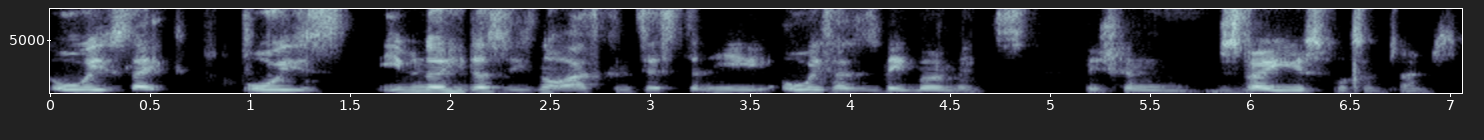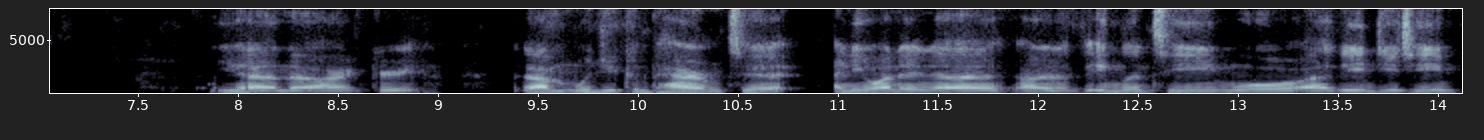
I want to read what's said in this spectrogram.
always like always, even though he does, he's not as consistent. He always has his big moments, which can just very useful sometimes. Yeah, no, I agree. Um, would you compare him to anyone in uh, I don't know the England team or uh, the India team?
